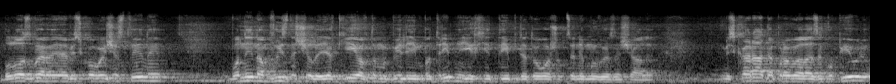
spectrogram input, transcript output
Було звернення військової частини. Вони нам визначили, які автомобілі їм потрібні, їхній тип для того, щоб це не ми визначали. Міська рада провела закупівлю.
